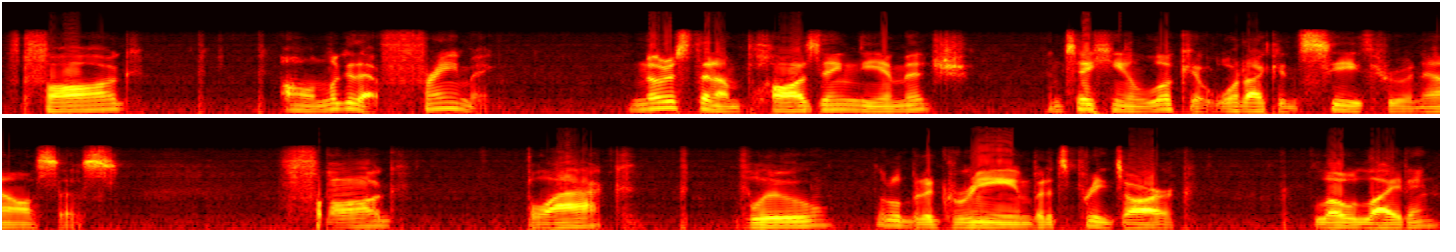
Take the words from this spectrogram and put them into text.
fog. Oh, and look at that framing. Notice that I'm pausing the image and taking a look at what I can see through analysis. Fog, black, blue, a little bit of green, but it's pretty dark. Low lighting.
